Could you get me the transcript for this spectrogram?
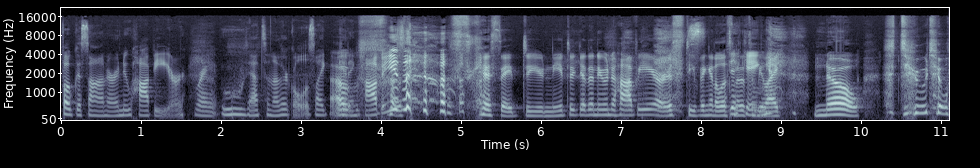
focus on or a new hobby or Right. ooh that's another goal is like Oh, getting hobbies I was gonna say, do you need to get a new hobby, or is Stephen gonna listen to this and be like, "No, do to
